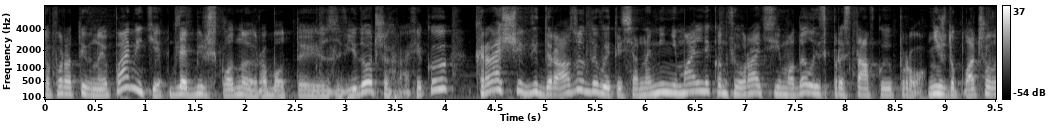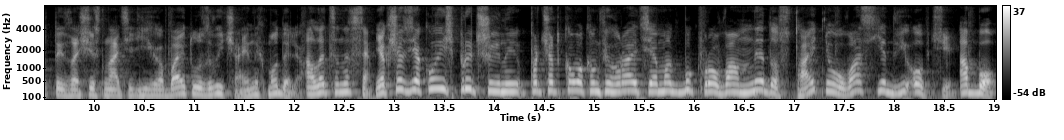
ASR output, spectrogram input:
оперативної пам'яті для більш складної роботи з відео чи графікою, краще відразу дивитися на мінімальні конфігурації моделей з приставкою Pro, ніж доплачувати за 16 ГБ у звичайних моделях. Але це не все. Якщо з якоїсь причини початкова конфігурація MacBook Pro вам недостатньо, у вас є дві опції: або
